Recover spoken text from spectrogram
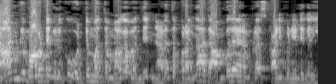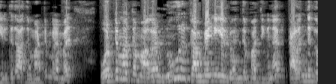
நான்கு மாவட்டங்களுக்கு ஒட்டுமொத்தமாக வந்து நடத்த போறாங்க. அது ஐம்பதாயிரம் பிளஸ் காலி பண்ணிட்டுகள் இருக்குது. அது மட்டும் இல்லாமல் ஒட்டுமொத்தமாக நூறு கம்பெனிகள் வந்து பாத்தீங்கன்னா கலந்துக்க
